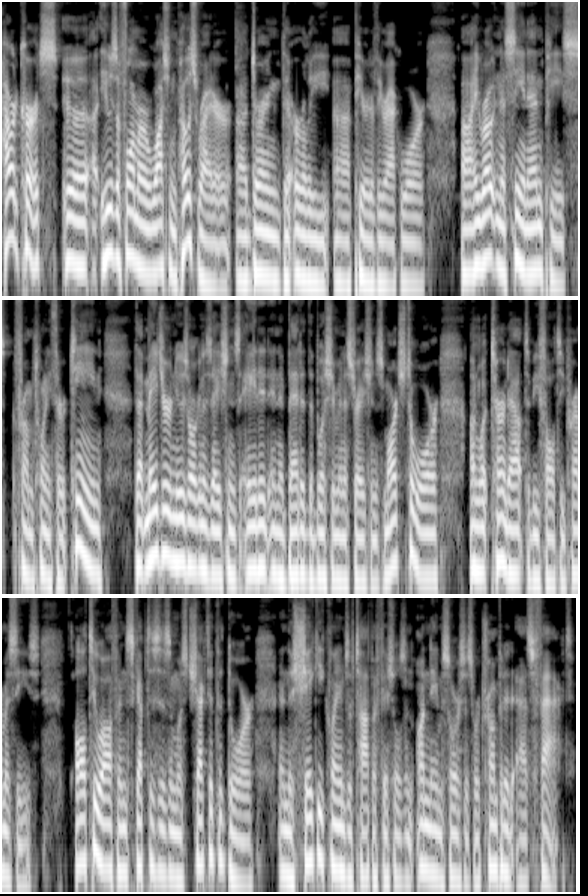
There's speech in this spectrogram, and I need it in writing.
Howard Kurtz, uh, he was a former Washington Post writer uh, during the early uh, period of the Iraq War. Uh, he wrote in a CNN piece from 2013 that major news organizations aided and abetted the Bush administration's march to war on what turned out to be faulty premises. All too often, skepticism was checked at the door, and the shaky claims of top officials and unnamed sources were trumpeted as fact.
